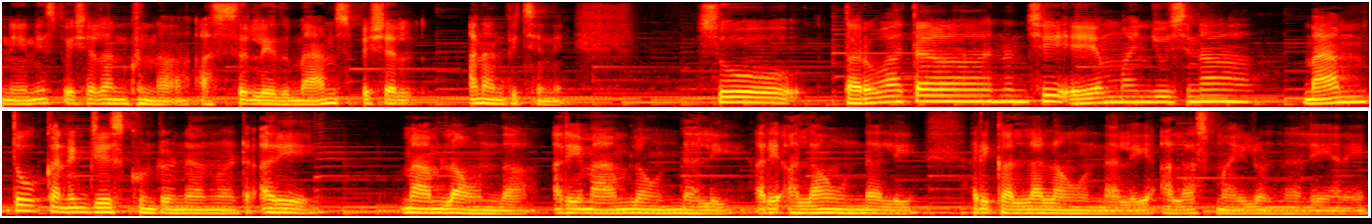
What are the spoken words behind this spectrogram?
నేనే స్పెషల్ అనుకున్నా అస్సలు లేదు మ్యామ్ స్పెషల్ అని అనిపించింది. సో తర్వాత నుంచి ఏ అమ్మాయిని చూసినా మ్యామ్తో కనెక్ట్ చేసుకుంటుండే అనమాట అరే మ్యామ్లా ఉందా? అరే మ్యామ్లా ఉండాలి. అరే అలా ఉండాలి. అరే కళ్ళు అలా ఉండాలి. అలా స్మైల్ ఉండాలి అని.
